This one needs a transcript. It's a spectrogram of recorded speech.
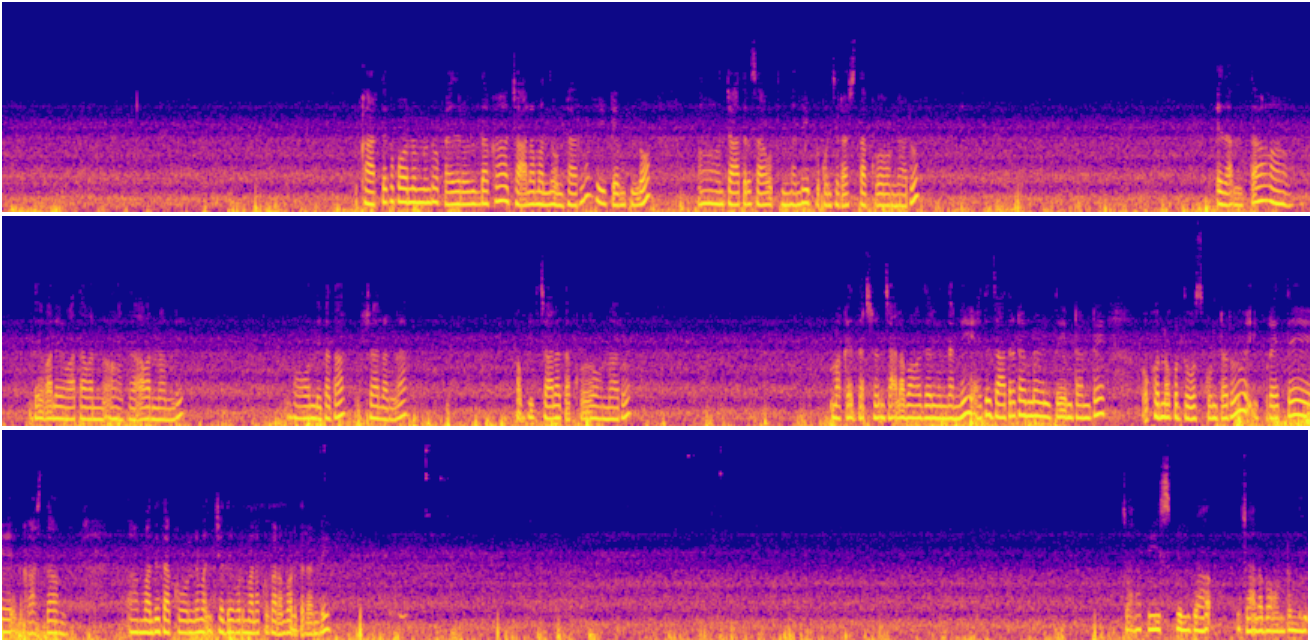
కార్తీక పౌర్ణమి నుండి ఒక ఐదు రోజుల దాకా చాలామంది ఉంటారు ఈ టెంపుల్లో. జాతర సాగుతుందండి. ఇప్పుడు కొంచెం రష్ తక్కువ ఉన్నారు. ఇదంతా దేవాలయ వాతావరణ ఆవరణ అండి. బాగుంది కదా విశాలంగా. పబ్లిక్ చాలా తక్కువగా ఉన్నారు. మాకైతే దర్శనం చాలా బాగా జరిగిందండి. అయితే జాతర టైంలో వెళ్తే ఏంటంటే ఒకరినొకరు తోసుకుంటారు. ఇప్పుడైతే కాస్త మంది తక్కువ ఉండి మంచిగా దేవుడు మనకు కనబడతారండి చాలా పీస్ఫుల్గా చాలా బాగుంటుంది.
